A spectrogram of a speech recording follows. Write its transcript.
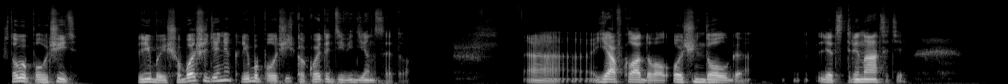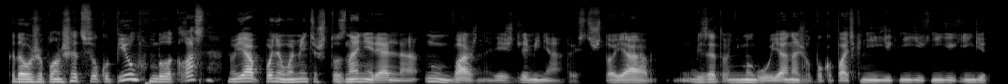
чтобы получить либо еще больше денег, либо получить какой-то дивиденд с этого. А, я вкладывал очень долго, лет с 13, когда уже планшет все купил, было классно, но я понял в моменте, что знание реально, ну, важная вещь для меня, то есть, что я без этого не могу. Я начал покупать книги, книги, книги, книги.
